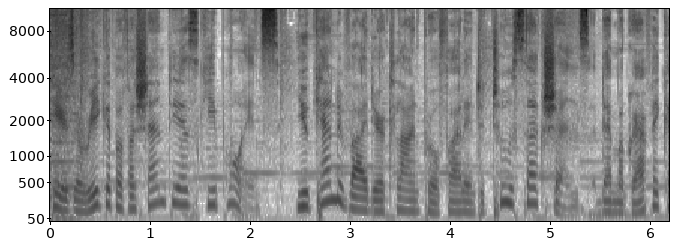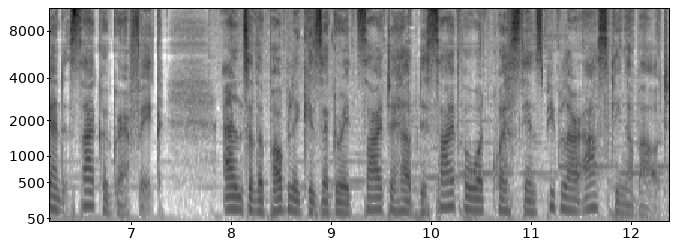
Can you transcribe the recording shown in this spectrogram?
Here's a recap of Ashantia's key points. You can divide your client profile into two sections, demographic and psychographic. Answer the Public is a great site to help decipher what questions people are asking about.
